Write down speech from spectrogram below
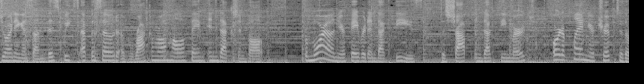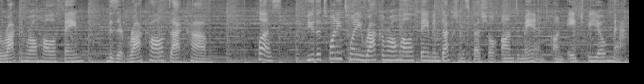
Joining us on this week's episode of Rock and Roll Hall of Fame Induction Vault. For more on your favorite inductees, to shop inductee merch, or to plan your trip to the Rock and Roll Hall of Fame, visit rockhall.com. Plus, view the 2020 Rock and Roll Hall of Fame induction special on demand on HBO Max.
